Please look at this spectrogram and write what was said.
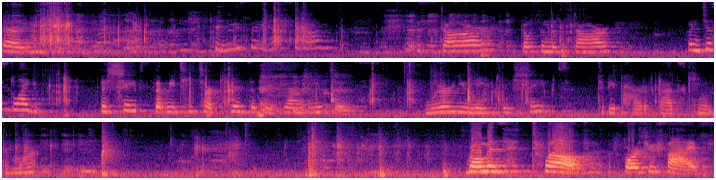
And can you say hexagon? The star goes in the star. And just like the shapes that we teach our kids at these young ages, we're uniquely shaped to be part of God's kingdom work. Romans 12, 4 through 5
